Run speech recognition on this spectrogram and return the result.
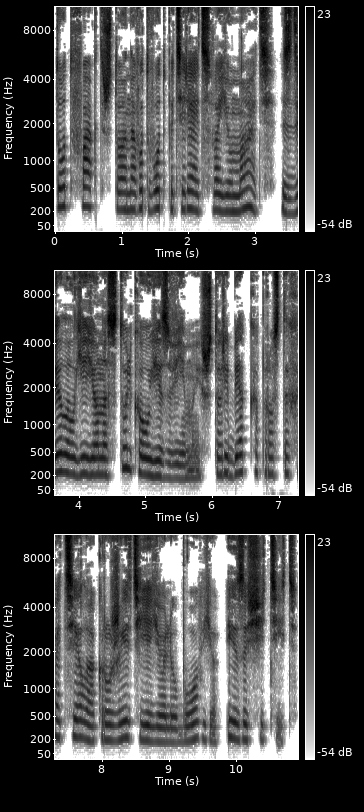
Тот факт, что она вот-вот потеряет свою мать, сделал ее настолько уязвимой, что Ребекка просто хотела окружить ее любовью и защитить.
